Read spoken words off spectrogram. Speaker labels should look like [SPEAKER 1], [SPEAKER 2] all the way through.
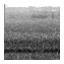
[SPEAKER 1] you.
